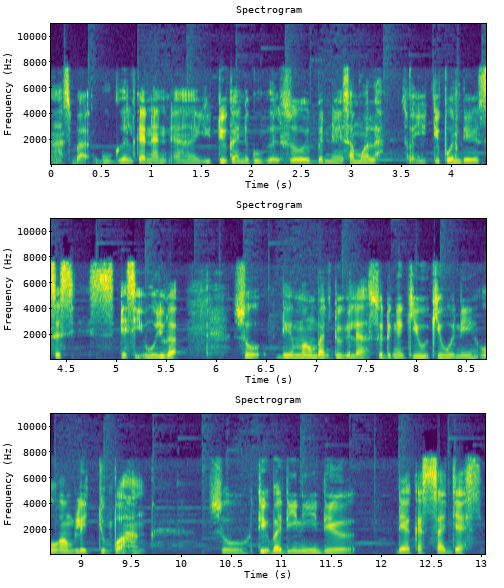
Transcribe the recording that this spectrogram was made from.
Ha, sebab Google kan uh, YouTube kan ada Google. So benda sama lah. Sebab YouTube pun dia SEO juga. So dia memang bantu gila so dengan keyword-keyword ni orang boleh jumpa hang. So TubeBuddy ni dia dia akan suggest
